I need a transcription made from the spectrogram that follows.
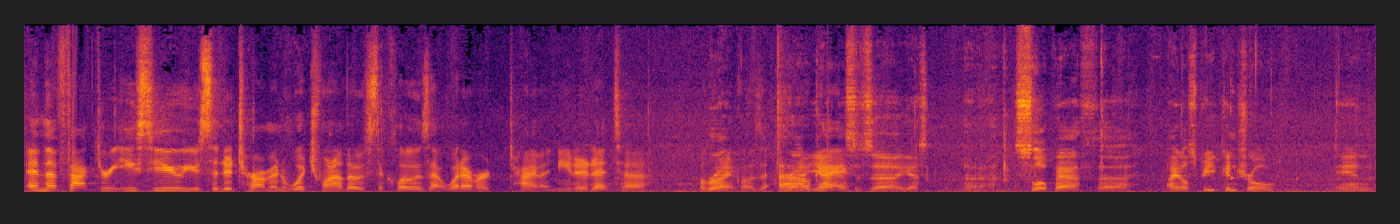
and the factory ECU used to determine which one of those to close at whatever time it needed it to open right. and close it. Oh, right. okay. Yeah. This is a yes, uh, slow path uh, idle speed control, and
